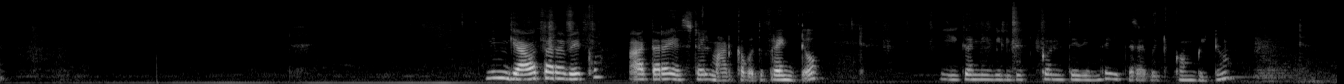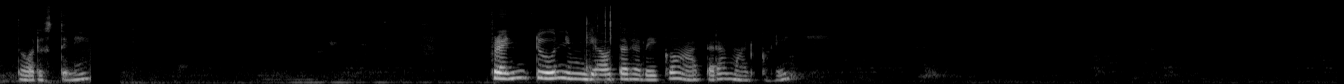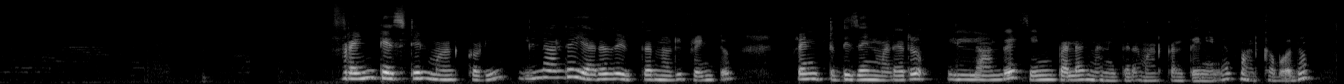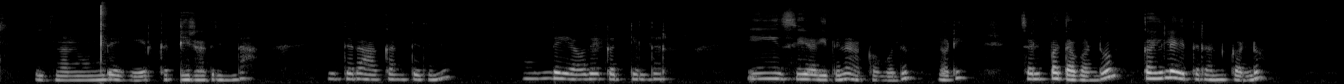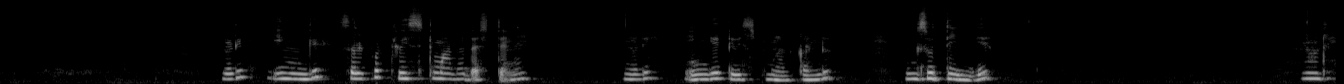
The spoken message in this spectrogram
ನಿಮ್ಗೆ ಯಾವ ಥರ ಬೇಕು ಆ ಥರ ಹೇರ್ ಸ್ಟೈಲ್ ಮಾಡ್ಕೋಬೋದು ಫ್ರಂಟು ಈಗ ನೀವು ಇಲ್ಲಿ ಬಿಟ್ಕೊತೀವಿ ಅಂದರೆ ಈ ಥರ ಬಿಟ್ಕೊಂಡ್ಬಿಟ್ಟು ತೋರಿಸ್ತೀನಿ. ಫ್ರಂಟು ನಿಮ್ಗೆ ಯಾವ ಥರ ಬೇಕೋ ಆ ಥರ ಮಾಡ್ಕೊಳ್ಳಿ. ಫ್ರಂಟ್ ಎಷ್ಟೇ ಮಾಡ್ಕೊಳ್ಳಿ. ಇಲ್ಲಾಂದರೆ ಯಾರಾದರೂ ಇರ್ತಾರೆ ನೋಡಿ ಫ್ರಂಟು ಫ್ರಂಟ್ ಡಿಸೈನ್ ಮಾಡೋರು ಇಲ್ಲ ಅಂದರೆ ಸಿಂಪಲ್ಲಾಗಿ ನಾನು ಈ ಥರ ಮಾಡ್ಕೊತೀನಿ ಅನ್ನೋದು ಮಾಡ್ಕೋಬೋದು. ಇದು ನನ್ನ ಮುಂದೆ ಏರ್ ಕಟ್ಟಿರೋದ್ರಿಂದ ಈ ಥರ ಹಾಕೊತಿದ್ದೀನಿ ಮುಂದೆ ಯಾವುದೇ ಕಟ್ಟಿಲ್ದರ ಈಸಿಯಾಗಿ ಇದನ್ನು ಹಾಕೋಬೋದು ನೋಡಿ, ಸ್ವಲ್ಪ ತಗೊಂಡು ಕೈಲೇ ಈ ಥರ ಅಂದ್ಕೊಂಡು ನೋಡಿ, ಹಿಂಗೆ ಸ್ವಲ್ಪ ಟ್ವಿಸ್ಟ್ ಮಾಡೋದಷ್ಟೇ ನೋಡಿ, ಹಿಂಗೆ ಟ್ವಿಸ್ಟ್ ಮಾಡ್ಕೊಂಡು ಹಿಂಗೆ ಸುತ್ತಿ ಹಿಂಗೆ ನೋಡಿರಿ.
